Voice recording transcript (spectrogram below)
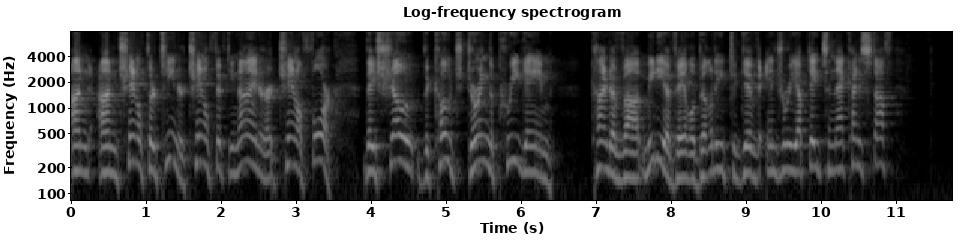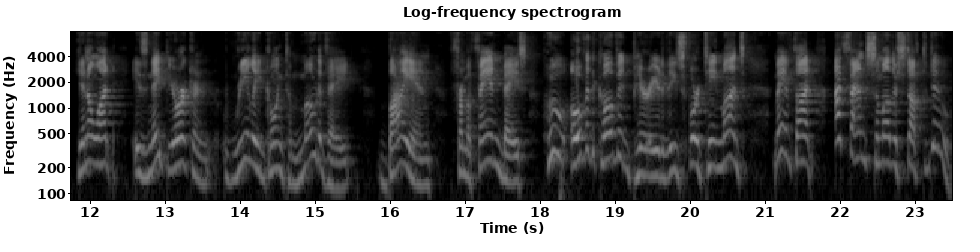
On, on Channel 13 or Channel 59 or Channel 4, they show the coach during the pregame kind of uh, media availability to give injury updates and that kind of stuff. you know what? Is Nate Bjorkgren really going to motivate buy in from a fan base who, over the COVID period of these 14 months, may have thought, I found some other stuff to do.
